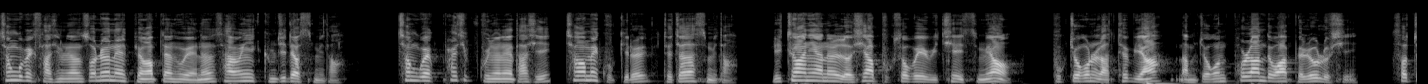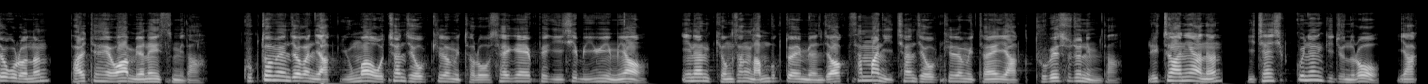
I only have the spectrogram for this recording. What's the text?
1940년 소련에 병합된 후에는 사용이 금지되었습니다. 1989년에 다시 처음의 국기를 되찾았습니다. 리투아니아는 러시아 북서부에 위치해 있으며 북쪽은 라트비아, 남쪽은 폴란드와 벨로루시, 서쪽으로는 발트해와 면해 있습니다. 국토 면적은 약 6만 5천 제곱킬로미터로 세계 122위이며 이는 경상남북도의 면적 3만 2천 제곱킬로미터의 약 2배 수준입니다. 리투아니아는 2019년 기준으로 약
